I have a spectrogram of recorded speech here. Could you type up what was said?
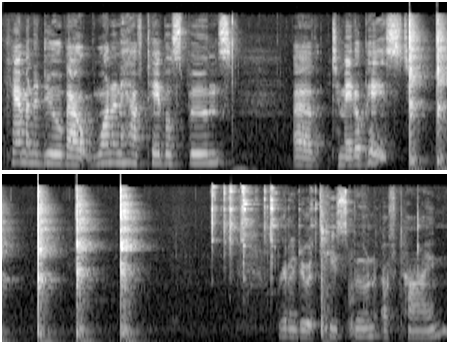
Okay, I'm to do about one and a half tablespoons of tomato paste. We're going to do a teaspoon of thyme.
